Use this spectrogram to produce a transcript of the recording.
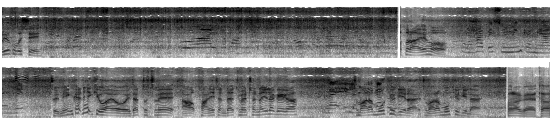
रोई खुबशी पर आए हो? यहाँ पे स्विमिंग करने आए। स्विमिंग करने क्यों आए हो? इधर तो तुम्हें आ, पानी ठंडा है तुम्हें ठंडा ही लगेगा। नहीं तुम्हारा मुँह क्यों गिरा है? तुम्हारा मुँह क्यों गिला है? थोड़ा गया था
